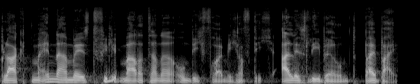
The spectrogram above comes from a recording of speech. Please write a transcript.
Plagt. Mein Name ist Philipp Martaner und ich freue mich auf dich. Alles Liebe und bye bye.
